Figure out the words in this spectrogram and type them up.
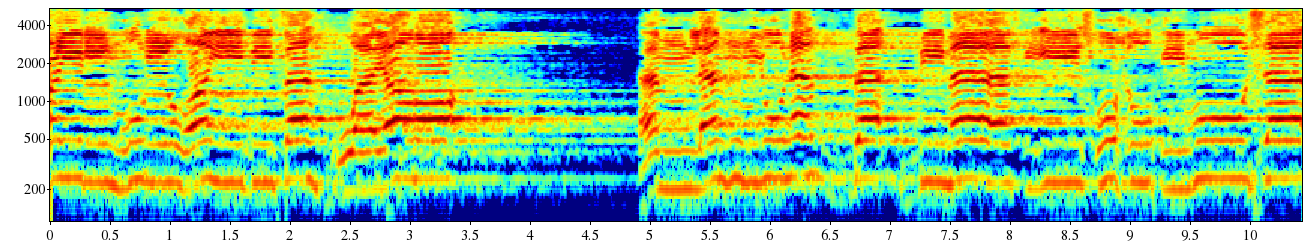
علم الغيب فهو يرى أم لم ينبأ بما في صحف موسى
